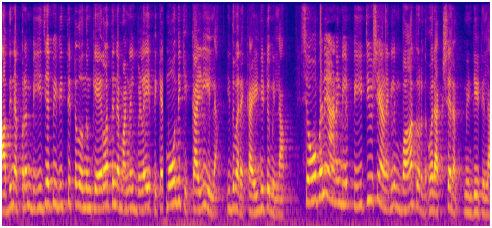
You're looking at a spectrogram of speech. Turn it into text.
അതിനപ്പുറം ബി ജെ പി വിത്തിട്ടതൊന്നും കേരളത്തിന്റെ മണ്ണിൽ വിളയിപ്പിക്കാൻ മോദിക്ക് കഴിയില്ല. ഇതുവരെ കഴിഞ്ഞിട്ടുമില്ല. ശോഭനയാണെങ്കിലും പി ടി ഉഷയാണെങ്കിലും വാ തുറന്ന്. ഒരക്ഷരം മിണ്ടിയിട്ടില്ല.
